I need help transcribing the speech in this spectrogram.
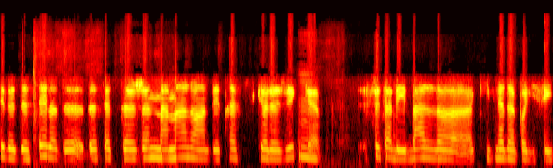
le décès là, de, de, cette jeune maman là, en détresse psychologique. Mm suite à des balles là, qui venaient d'un policier.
